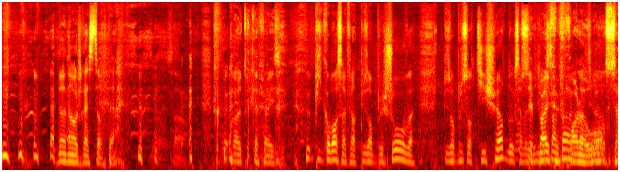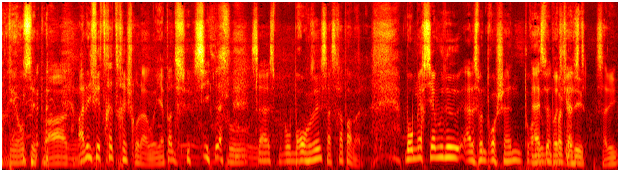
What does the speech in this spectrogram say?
Non, non, je reste en retard. Non, ça va. Encore des trucs à faire ici. Puis il commence à faire de plus en plus chaud, on va de plus en plus en t-shirt, donc On ça va pas, il fait froid là-haut, on sait rien, on sait pas. Il fait très très chaud là, il n'y a pas de souci. là. Chaud, Ça, c'est pour bronzer, ça sera pas mal. Bon, merci à vous deux. À la semaine prochaine pour À un nouveau podcast. Salut.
